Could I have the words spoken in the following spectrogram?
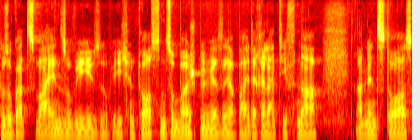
sogar zwei, so wie, so wie ich und Thorsten zum Beispiel. Wir sind ja beide relativ nah an den Stores.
